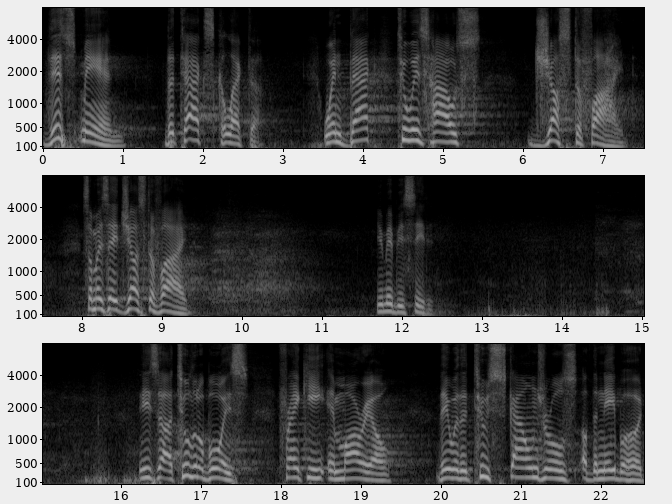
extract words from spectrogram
this man, the tax collector, went back to his house justified. Somebody say, justified. You may be seated. These uh, two little boys, Frankie and Mario, they were the two scoundrels of the neighborhood.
